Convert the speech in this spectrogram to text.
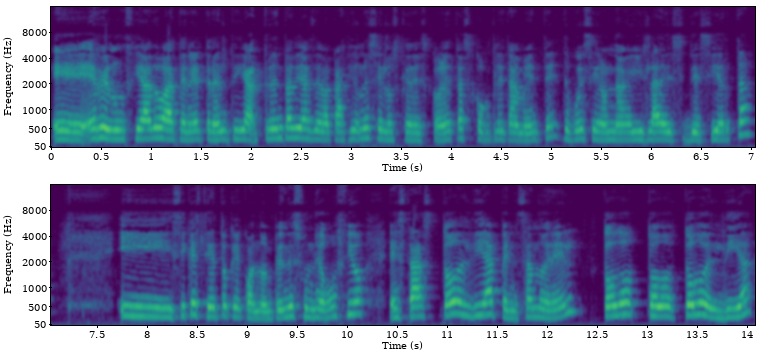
Eh, he renunciado a tener 30, 30, días de vacaciones en los que desconectas completamente, te puedes ir a una isla desierta y sí que es cierto que cuando emprendes un negocio estás todo el día pensando en él, todo, todo, todo el día.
